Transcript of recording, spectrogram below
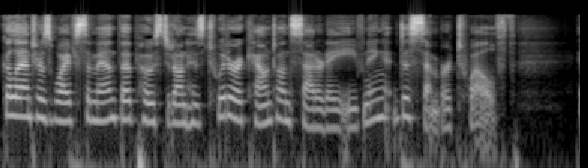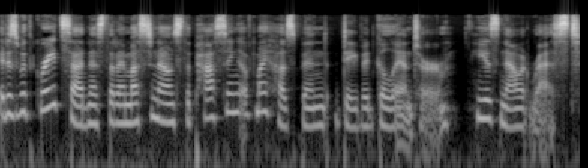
Galanter's wife Samantha posted on his Twitter account on Saturday evening, December 12th. It is with great sadness that I must announce the passing of my husband, David Galanter. He is now at rest.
